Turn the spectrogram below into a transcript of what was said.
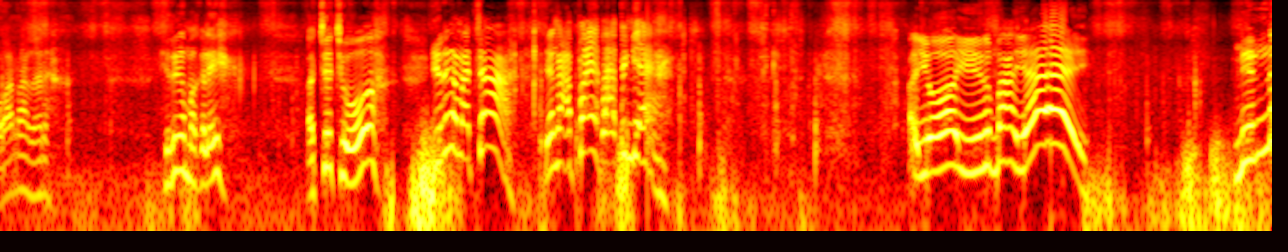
ஓடுறா வேற. இருங்க மக்களே. அச்சோ இருங்க மச்சான். எங்கள் அப்பாயை பார்ப்பீங்க ஐயோ இருமா. ஏய்! நின்ன.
